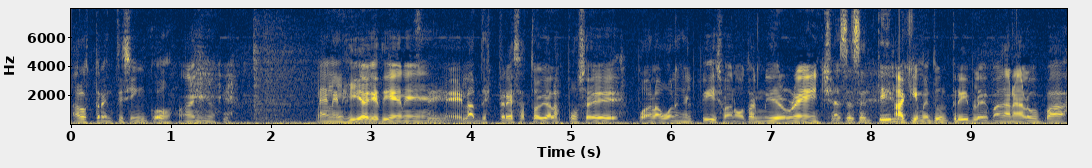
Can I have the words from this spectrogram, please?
a los 35 años la energía que tiene, eh, las destrezas todavía las posee, pone la bola en el piso, anota el middle range. hace sentir. Aquí mete un triple para ganarlo, para,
